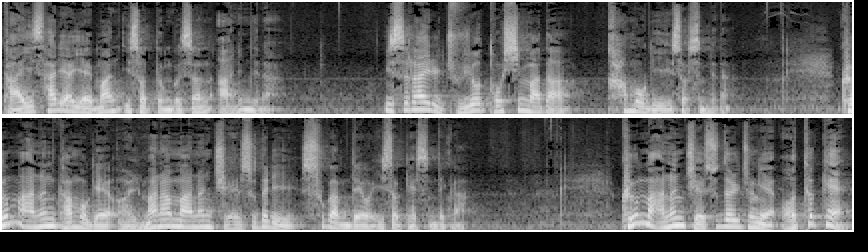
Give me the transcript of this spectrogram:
가이사랴에만 있었던 것은 아닙니다. 이스라엘 주요 도시마다 감옥이 있었습니다. 그 많은 감옥에 얼마나 많은 죄수들이 수감되어 있었겠습니까? 그 많은 죄수들 중에 어떻게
